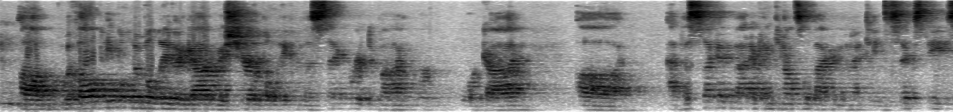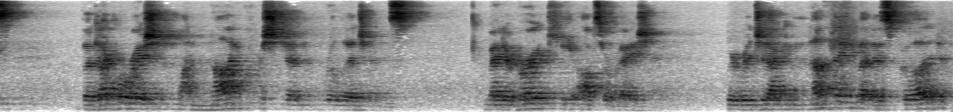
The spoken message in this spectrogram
Um, with all people who believe in God, we share a belief in the sacred divine or, or God. Uh, at the Second Vatican Council back in the 1960s, the Declaration on Non-Christian Religions made a very key observation. We reject nothing that is good,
